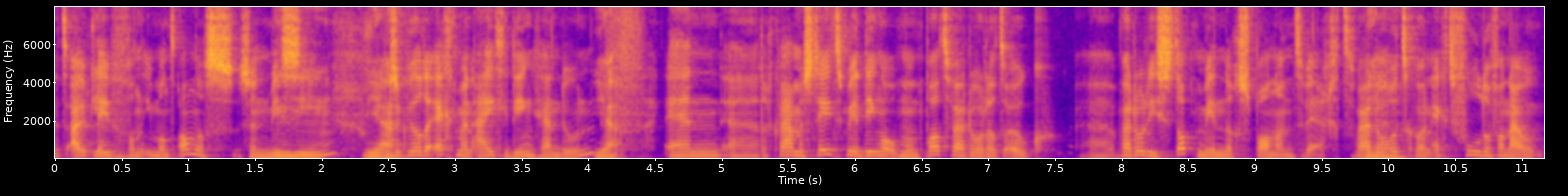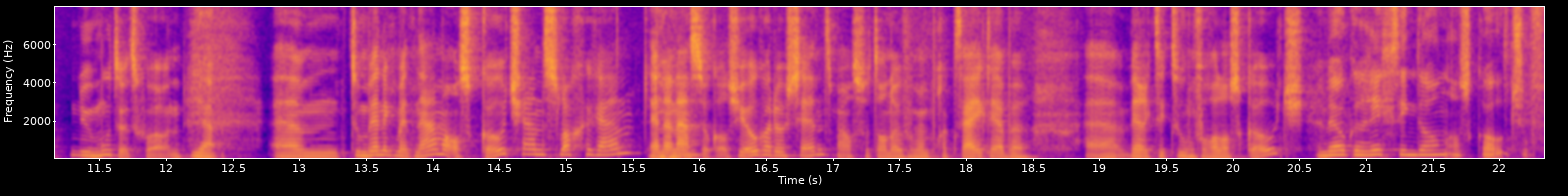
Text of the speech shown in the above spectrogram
het uitleven van iemand anders zijn missie. Mhm. Ja. Dus ik wilde echt mijn eigen ding gaan doen. ja. En eh, er kwamen steeds meer dingen op mijn pad, waardoor dat ook, eh, waardoor die stap minder spannend werd. Waardoor Ja. het gewoon echt voelde van, nou, nu moet het gewoon. Ja. Ehm, toen ben ik met name als coach aan de slag gegaan. En daarnaast ook als yogadocent. Maar als we het dan over mijn praktijk hebben, eh, werkte ik toen vooral als coach. In welke richting dan als coach? Of,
